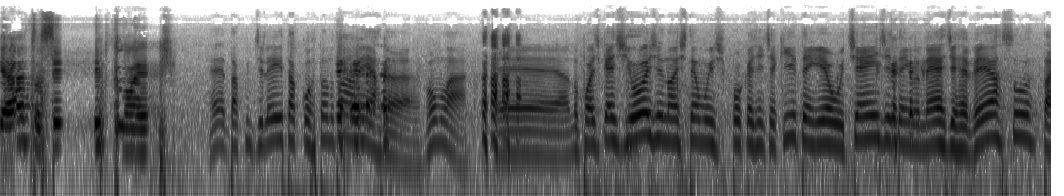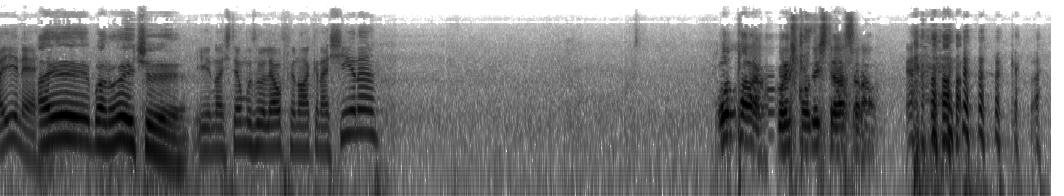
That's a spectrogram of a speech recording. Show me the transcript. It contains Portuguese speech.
gato, sempre longe. É, tá com delay, tá cortando, tá uma merda. Vamos lá. É, no podcast de hoje nós temos pouca gente aqui, tem eu, o Change, tem o Nerd Reverso, tá aí, Nerd? Aê, boa noite. E nós temos o Léo Finock na China. Opa, correspondente internacional.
